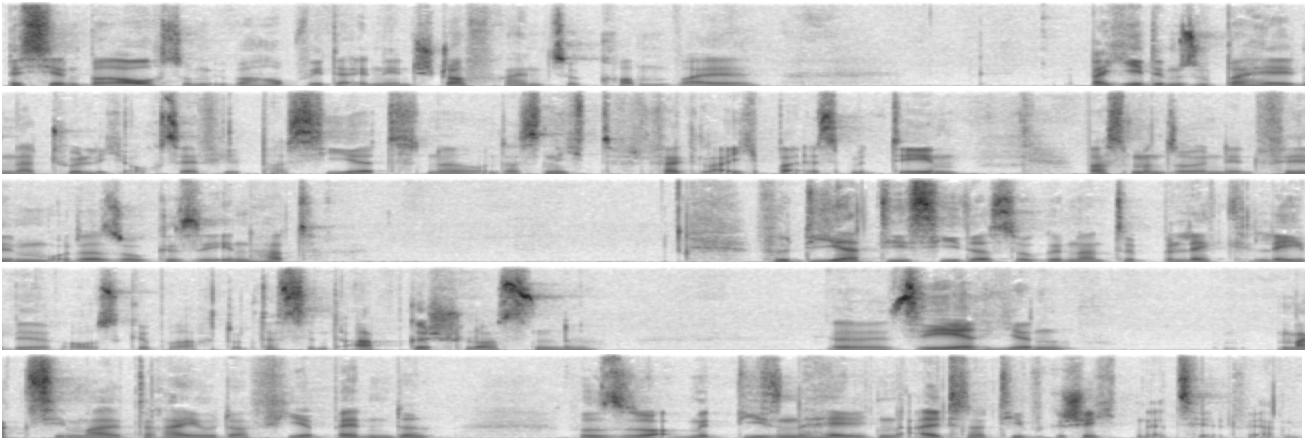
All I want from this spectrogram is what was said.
bisschen brauchst, um überhaupt wieder in den Stoff reinzukommen, weil bei jedem Superhelden natürlich auch sehr viel passiert ne? und das nicht vergleichbar ist mit dem, was man so in den Filmen oder so gesehen hat. Für die hat DC das sogenannte Black Label rausgebracht und das sind abgeschlossene äh, Serien, maximal drei oder vier Bände, wo so mit diesen Helden alternative Geschichten erzählt werden.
